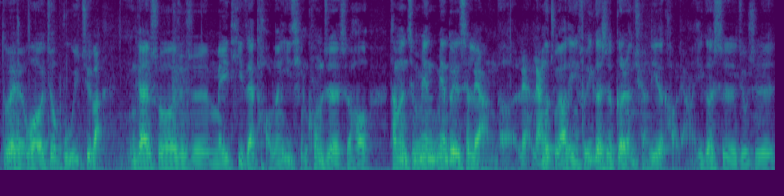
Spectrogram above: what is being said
对，我就补一句吧，应该说就是媒体在讨论疫情控制的时候，他们就面面对的是两个两两个主要的因素，一个是个人权利的考量，一个是就是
